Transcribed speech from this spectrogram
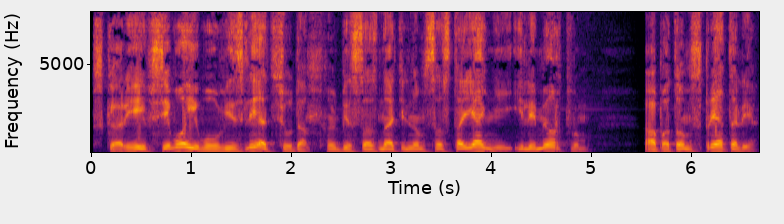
«Скорее всего, его увезли отсюда в бессознательном состоянии или мертвым, а потом спрятали,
